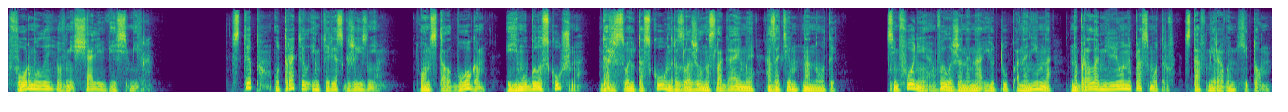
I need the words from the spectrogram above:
Формулы вмещали весь мир. Степ утратил интерес к жизни. Он стал богом, и ему было скучно. Даже свою тоску он разложил на слагаемые, а затем на ноты. Симфония, выложенная на YouTube анонимно, набрала миллионы просмотров, став мировым хитом.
